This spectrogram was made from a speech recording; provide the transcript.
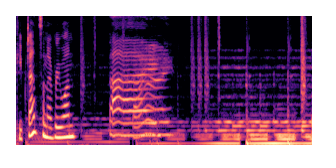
Keep dancing, everyone. Bye. Bye.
